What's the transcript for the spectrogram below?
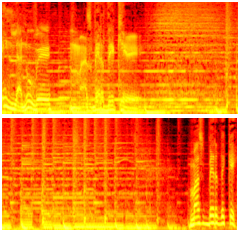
En la nube, más verde que... Más verde que,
